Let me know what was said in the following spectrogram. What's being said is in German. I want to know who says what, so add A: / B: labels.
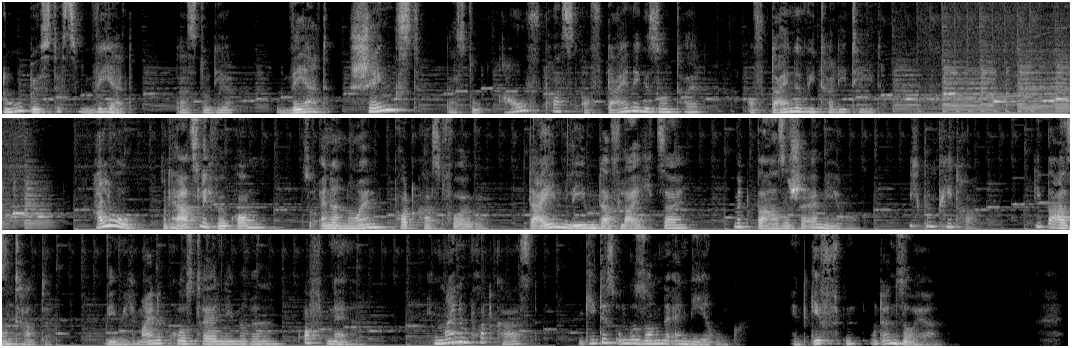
A: du bist es wert, dass du dir Wert schenkst, dass du aufpasst auf deine Gesundheit, auf deine Vitalität. Hallo und herzlich willkommen zu einer neuen Podcast-Folge. Dein Leben darf leicht sein mit basischer Ernährung. Ich bin Petra, die Basentante, wie mich meine Kursteilnehmerinnen oft nennen. In meinem Podcast geht es um gesunde Ernährung, Entgiften und Entsäuern.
